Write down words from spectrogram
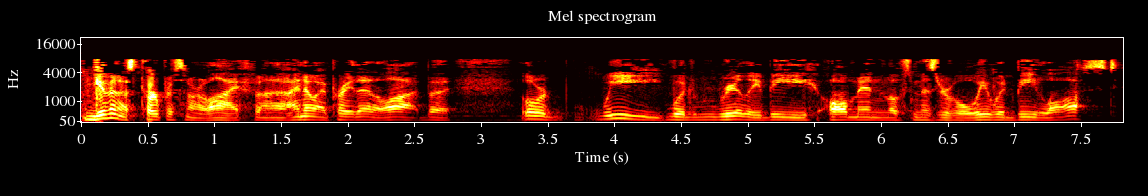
given us purpose in our life. Uh, I know I pray that a lot, but Lord, we would really be all men most miserable. We would be lost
